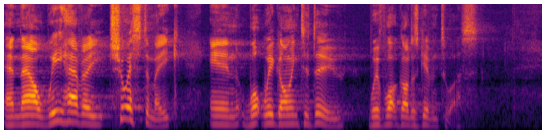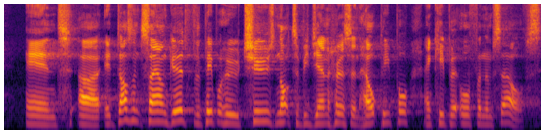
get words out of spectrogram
And now we have a choice to make in what we're going to do with what God has given to us. And uh, it doesn't sound good for people who choose not to be generous and help people and keep it all for themselves.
